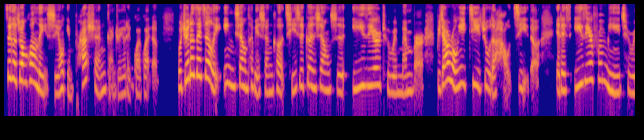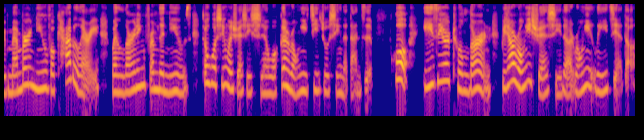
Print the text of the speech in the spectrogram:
这个状况里使用 impression 感觉有点怪怪的。我觉得在这里印象特别深刻，其实更像是 easier to remember，比较容易记住的好记的。It is easier for me to remember new vocabulary when learning from the news。透过新闻学习时，我更容易记住新的单字。或 easier to learn，比较容易学习的、容易理解的。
